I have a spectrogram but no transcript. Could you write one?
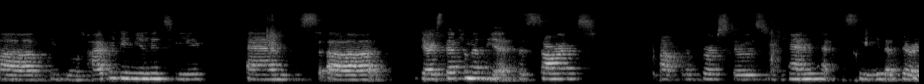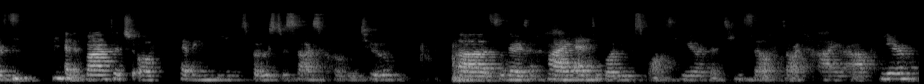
uh, people with hybrid immunity and uh, there's definitely at the start of the first dose, you can see that there is an advantage of having been exposed to SARS-CoV-2. Uh, so there's a high antibody response here, and the T cells start higher up here.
